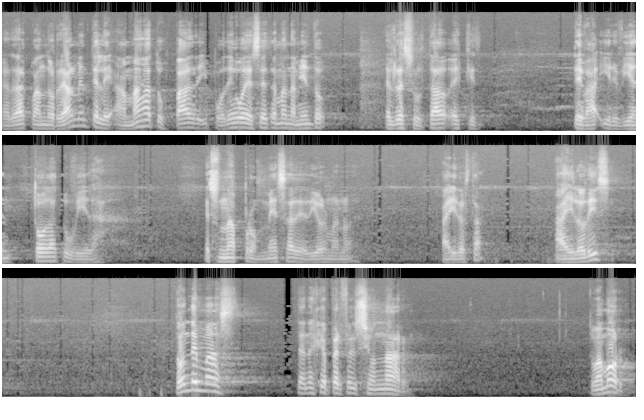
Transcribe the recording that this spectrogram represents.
¿verdad? Cuando realmente le amas a tus padres y podés obedecer este mandamiento, el resultado es que te va a ir bien toda tu vida. Es una promesa de Dios, hermano. Ahí lo está. Ahí lo dice. ¿Dónde más tenés que perfeccionar tu amor?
